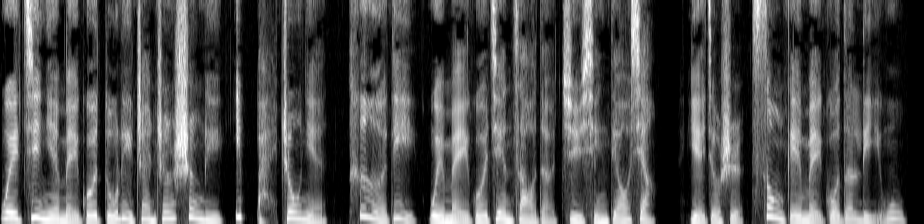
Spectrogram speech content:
为纪念美国独立战争胜利一百周年，特地为美国建造的巨型雕像，也就是送给美国的礼物。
